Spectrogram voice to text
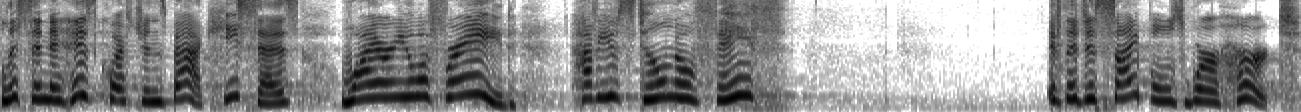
Listen to his questions back. He says, Why are you afraid? Have you still no faith? If the disciples were hurt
